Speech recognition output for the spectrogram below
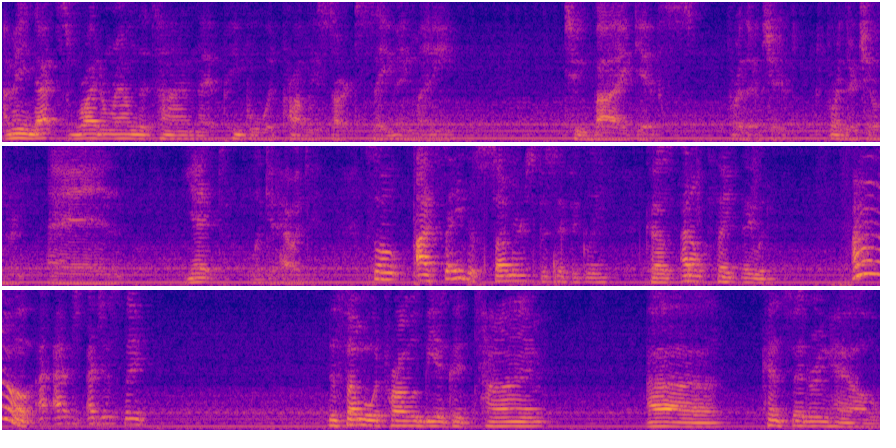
I mean, that's right around the time that people would probably start saving money to buy gifts for their ch- for their children, and yet look at how it did. So I say the summer specifically because I don't think they would. I don't know. I, I, I just think the summer would probably be a good time, uh, considering how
